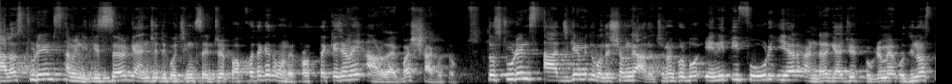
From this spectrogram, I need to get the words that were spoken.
হ্যালো স্টুডেন্টস আমি নীতিশ স্যার, জ্ঞানজ্যোতি কোচিং সেন্টারের পক্ষ থেকে তোমাদের প্রত্যেককে জানাই আরও একবার স্বাগত। তো স্টুডেন্টস আজকে আমি তোমাদের সঙ্গে আলোচনা করব এনইপি ফোর ইয়ার আন্ডার গ্র্যাজুয়েট প্রোগ্রামের অধীনস্থ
